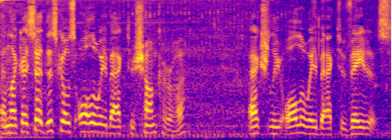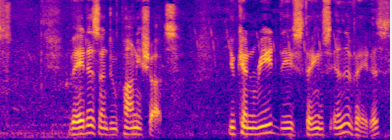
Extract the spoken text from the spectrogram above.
And like I said, this goes all the way back to Shankara, actually all the way back to Vedas. Vedas and Upanishads. You can read these things in the Vedas,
